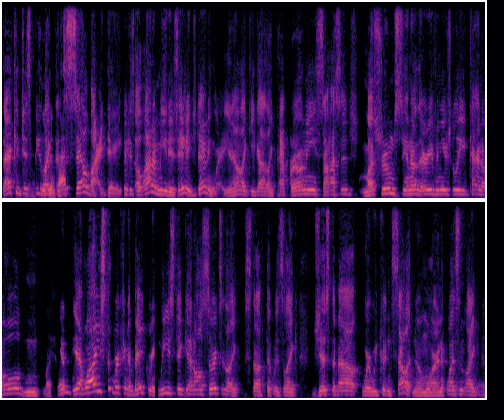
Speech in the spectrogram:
That could just be like the sell by date because a lot of meat is aged anyway. You know, like you got like pepperoni, sausage, mushrooms. You know, they're even usually kind of old. And mushroom. yeah, well, I used to work in a bakery. We used to get all sorts of like stuff that was like just about where we couldn't sell it no more, and it wasn't like Yeah.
